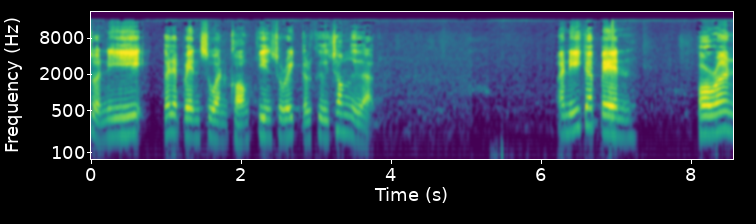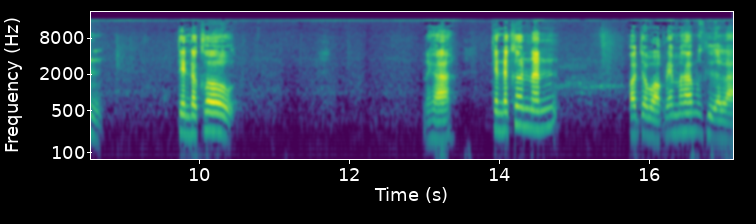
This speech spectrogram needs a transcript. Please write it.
ส่วนนี้ ก็จะเป็นส่วนของจีนซูริกก็คือช่องเหงือก อันนี้ก็เป็น oral tentacle นะคะ tentacle นั้นพอจะบอกได้ไหมคะมันคืออะไร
